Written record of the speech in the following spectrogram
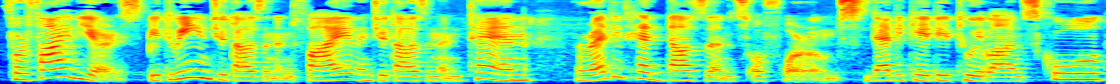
For five years, between 2005 and 2010, Reddit had dozens of forums dedicated to Elan School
